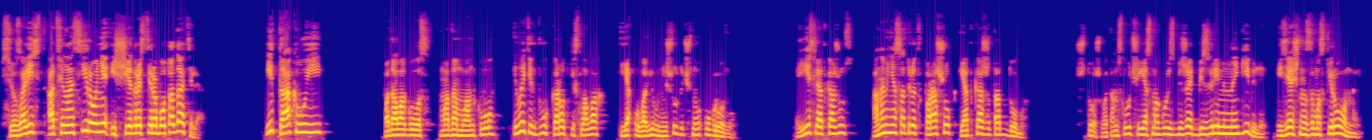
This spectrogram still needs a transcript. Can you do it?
Все зависит от финансирования и щедрости работодателя. Итак, Луи, подала голос мадам Ланкло, и в этих двух коротких словах я уловил нешуточную угрозу. Если откажусь, она меня сотрет в порошок и откажет от дома. Что ж, в этом случае я смогу избежать безвременной гибели, изящно замаскированной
